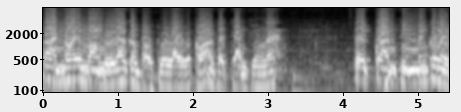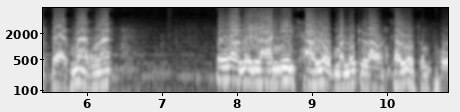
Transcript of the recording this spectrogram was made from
ป้าน้อยมองดูแล้วก็บอกตัวไรว่าขออัศจรรย์จริงนะ แต่ความจริงมันก็ไม่แปลกมากนักเพราะว่าเวลานี้ชาวโลกมนุษย์เรา ชาวโลกชมพู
